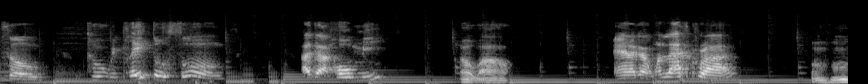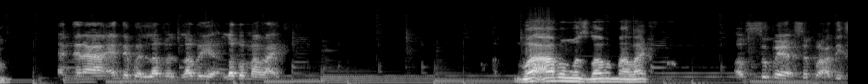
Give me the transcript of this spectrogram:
So to replace those songs, I got Hold Me, Oh wow. and I got One Last Cry, hmm and then I ended with Love, of- Love, of, Love of My Life What album was Love of My Life? of Super, Super. I think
